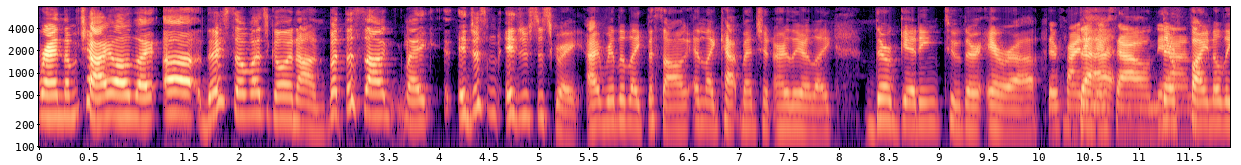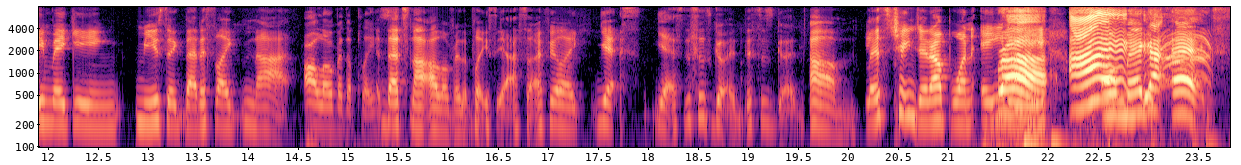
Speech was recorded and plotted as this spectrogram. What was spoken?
random child. Like, uh, there's so much going on. But the song, like, it just it just just great. I really like the song. And like Kat mentioned earlier, like they're getting to their era. They're finding their sound. Yeah. They're finally making music that is like not All over the place. that's not all over the place. Yeah. So I feel like yes, yes, this is good. This is good. Um, let's change it up 180. Bruh, I Omega X.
